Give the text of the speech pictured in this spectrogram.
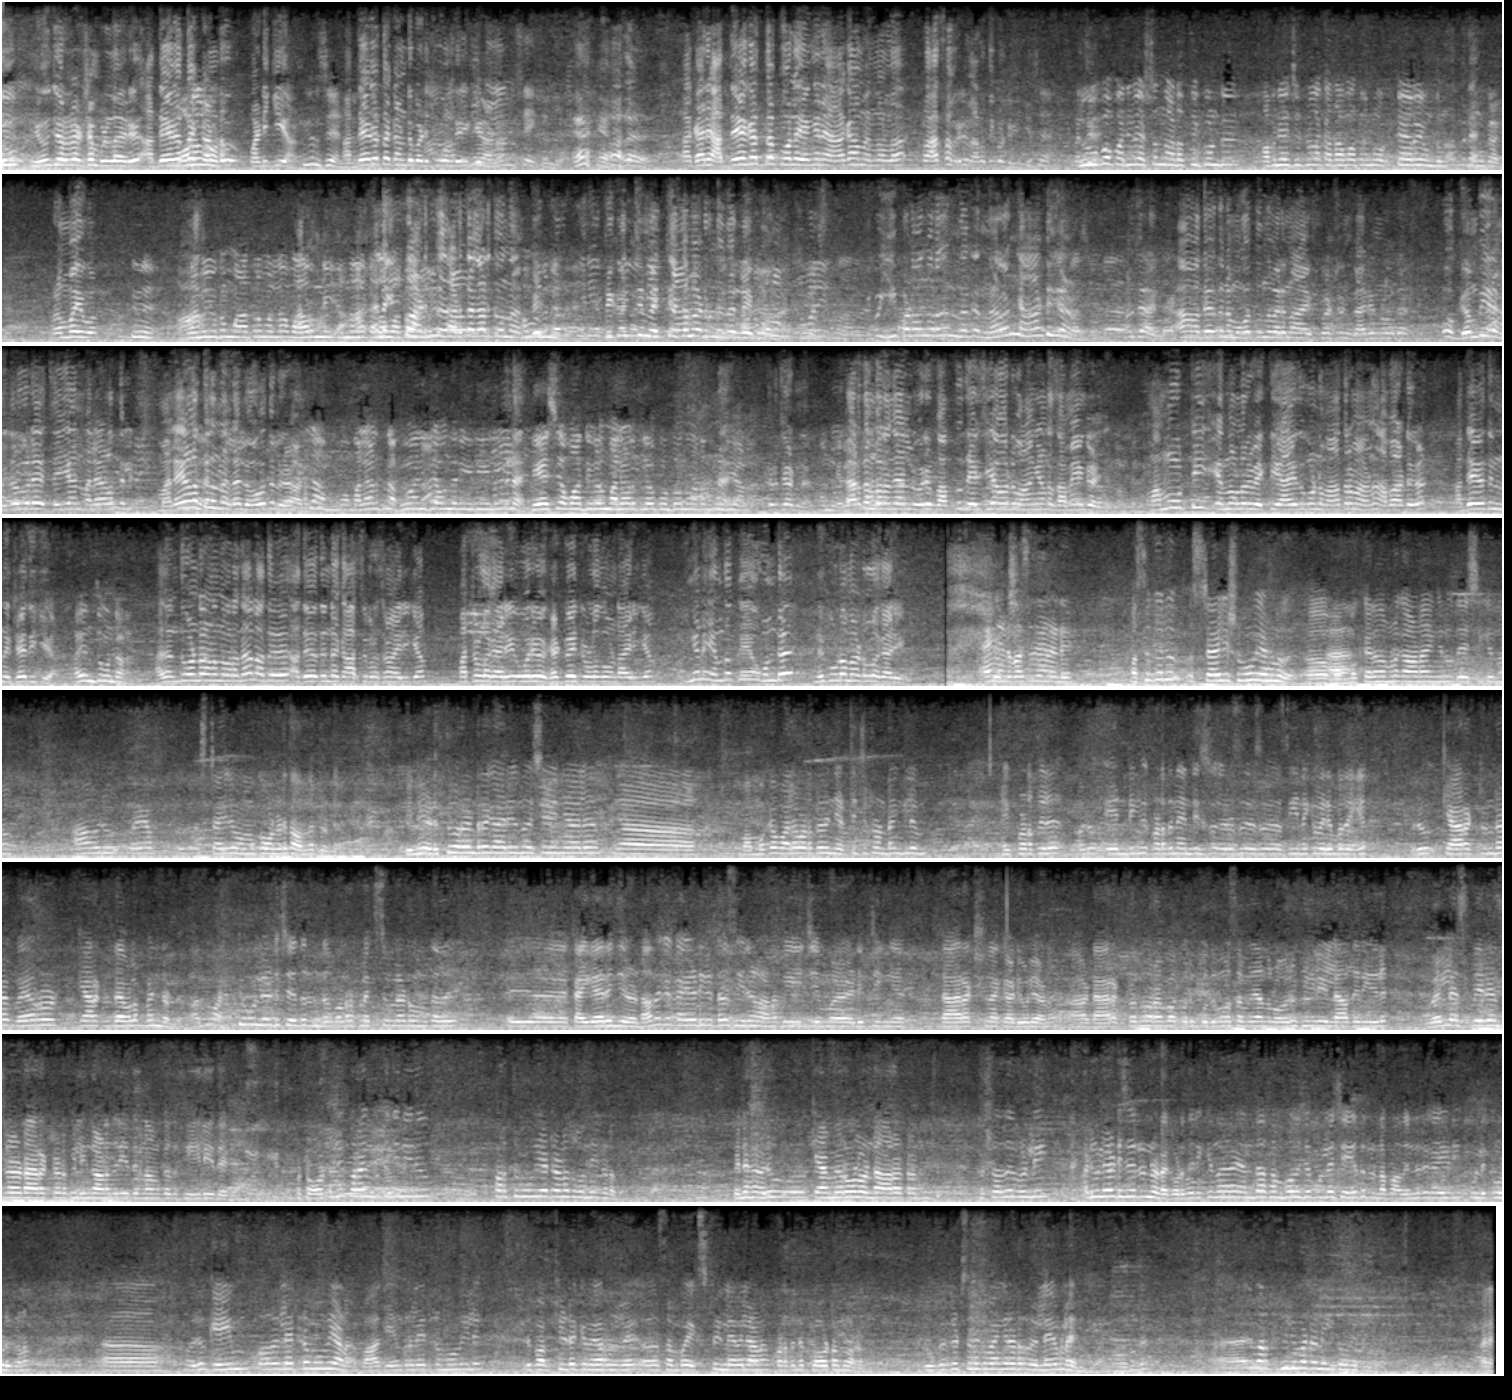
New new generation പിള്ളേർ അദ്ദേഹത്തെ കണ്ടു പഠിക്കുകയാണ്. അദ്ദേഹത്തെ കണ്ടു പഠിച്ചുകൊണ്ടിരിക്കുകയാണ്. അതെ ആ കാര്യം അദ്ദേഹത്തെ പോലെ എങ്ങനെ ആകാം എന്നുള്ള ക്ലാസ് അവർ നടത്തിക്കൊണ്ടിരിക്കുക രൂപ പരിവേഷം നടത്തിക്കൊണ്ട് അഭിനയിച്ചിട്ടുള്ള കഥാപാത്രങ്ങൾ ഒട്ടേറെ ഉണ്ട് നമുക്കൊക്കെ. ബ്രഹ്മയുഗം. ബ്രഹ്മയുഗം മാത്രമല്ല വാറുണ്ണി അല്ല ഇപ്പൊ അടുത്ത അടുത്ത കാലത്ത് വന്ന തികച്ചും വ്യത്യസ്തമായിട്ടുണ്ട് ഇതല്ലേ ഇപ്പൊ? ഇപ്പൊ ഈ പടം എന്ന് പറയുന്നത് നിറഞ്ഞാട്ടുകയാണ് മനസ്സിലായില്ലേ? ആ അദ്ദേഹത്തിന്റെ മുഖത്തുനിന്ന് വരുന്ന ആ എക്സ്പ്രഷൻ കാര്യങ്ങളൊക്കെ. ഓ ഗംഭീരം. ഇതുപോലെ ചെയ്യാൻ മലയാളത്തിൽ മലയാളത്തിൽ എന്നല്ല ലോകത്തിൽ ഒരാൾ മലയാളത്തിന് അഭിമാനിക്കാവുന്ന രീതിയിൽ ദേശീയ അവാർഡുകൾ മലയാളത്തിലേക്ക് കൊണ്ടുവന്ന് കൂടിയാണ്. തീർച്ചയായിട്ടും. യഥാർത്ഥം പറഞ്ഞാൽ ഒരു പത്ത് ദേശീയ അവാർഡ് വാങ്ങേണ്ട സമയം കഴിഞ്ഞു. മമ്മൂട്ടി എന്നുള്ളൊരു വ്യക്തി ആയതുകൊണ്ട് മാത്രമാണ് അവാർഡുകൾ അദ്ദേഹത്തിന് നിഷേധിക്കുക. അതെന്തുകൊണ്ടാണ്? അതെന്തുകൊണ്ടാണെന്ന് പറഞ്ഞാൽ അത് അദ്ദേഹത്തിന്റെ കാസ്റ്റ് പ്രശ്നമായിരിക്കാം. മറ്റുള്ള കാര്യം ഒരു ഹെഡ് വെയിറ്റ് ഉള്ളതുകൊണ്ടായിരിക്കാം ഇങ്ങനെ എന്തൊക്കെയോ ഉണ്ട് നിഗൂഢമായിട്ടുള്ള കാര്യം. ഒരു സ്റ്റൈലിഷ് മൂവിയാണത്. മമ്മൂക്കനെ നമ്മൾ കാണാൻ ഇങ്ങനെ ഉദ്ദേശിക്കുന്നു. ആ ഒരു വേ ഓഫ് സ്റ്റൈൽ നമുക്ക് ഓൾറെഡി തന്നിട്ടുണ്ട്. പിന്നെ എടുത്തു പറയേണ്ട ഒരു കാര്യം എന്ന് വെച്ച് കഴിഞ്ഞാൽ മമ്മൂക്ക പല പടത്തിലും ഞെട്ടിച്ചിട്ടുണ്ടെങ്കിലും ഈ പടത്തിൽ ഒരു എൻഡിങ് പടത്തിന്റെ എൻഡിങ് സീനൊക്കെ വരുമ്പോഴത്തേക്ക് ഒരു ക്യാരക്ടറിന്റെ വേറൊരു ക്യാരക്ടർ ഡെവലപ്മെന്റ് ഉണ്ട്. അത് അടിപൊളിയായിട്ട് ചെയ്തിട്ടുണ്ട്. വളരെ ഫ്ലെക്സിബിളായിട്ട് നമുക്കത് കൈകാര്യം ചെയ്തിട്ടുണ്ട്. അതൊക്കെ കൈയടി കിട്ടുന്ന സീനുകളാണ്. ബി ജി എഡിറ്റിങ് ഡയറക്ഷനൊക്കെ അടിപൊളിയാണ്. ആ ഡയറക്ടർ എന്ന് പറയുമ്പോൾ ഒരു പുതുമുഖ സംവിധാനം എന്നുള്ള ഒരു ഫീൽ ഇല്ലാത്ത രീതിയിൽ വെൽ എക്സ്പീരിയൻസ്ഡ് ഡയറക്ടറുടെ ഫിലിം കാണുന്ന രീതിയിൽ നമുക്കത് ഫീൽ ചെയ്തേക്കുന്നത് അപ്പോൾ ടോട്ടലി പറയുമ്പോഴത്തേക്കും ഒരു പർത്ത് മൂവിയായിട്ടാണ് തോന്നിയിരിക്കുന്നത് പിന്നെ ഒരു ക്യാമറ റോളുണ്ട് ആറാട്ടാണ് പക്ഷെ അത് പുള്ളി അടിപൊളിയായിട്ട് ചെയ്തിട്ടുണ്ട് കൊടുത്തിരിക്കുന്ന എന്താ സംഭവിച്ച പുള്ളി ചെയ്തിട്ടുണ്ട്. അപ്പോൾ അതിനൊരു കൈഡി പുള്ളിക്ക് കൊടുക്കണം. ഒരു ഗെയിം റിലേറ്റഡ് മൂവിയാണ് അപ്പോൾ ആ ഗെയിം റിലേറ്റഡ് മൂവിയിൽ ഒരു പബ്ജിയുടെ ഒക്കെ വേറൊരു സംഭവം എക്സ്ട്രീം ലെവലാണ് പടത്തിന്റെ പ്ലോട്ട് എന്ന് പറയുന്നത്. ടൂക്ക കിഡ്സിനൊക്കെ ഭയങ്കരമായിട്ട് റിലയബിൾ ആയിരിക്കും. അതുകൊണ്ട് വർക്ക് ഫിലിമായിട്ടാണ് എനിക്ക് തോന്നിയിട്ടുള്ളത്.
